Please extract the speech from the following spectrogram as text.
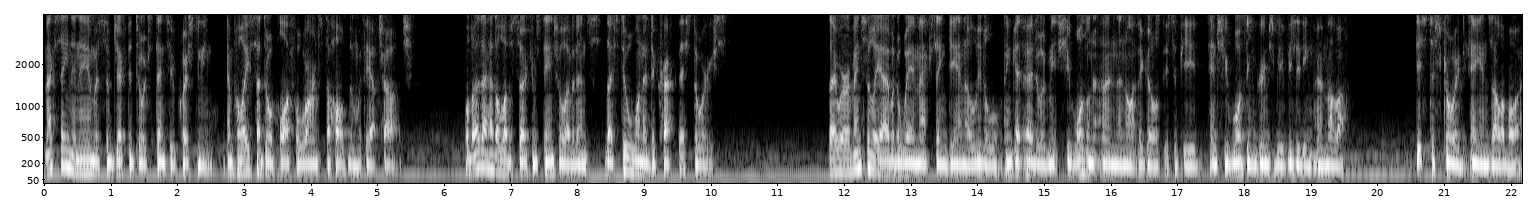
Maxine and Ian were subjected to extensive questioning, and police had to apply for warrants to hold them without charge. Although they had a lot of circumstantial evidence, they still wanted to crack their stories. They were eventually able to wear Maxine down a little and get her to admit she wasn't at home the night the girls disappeared and she was in Grimsby visiting her mother. This destroyed Ian's alibi.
